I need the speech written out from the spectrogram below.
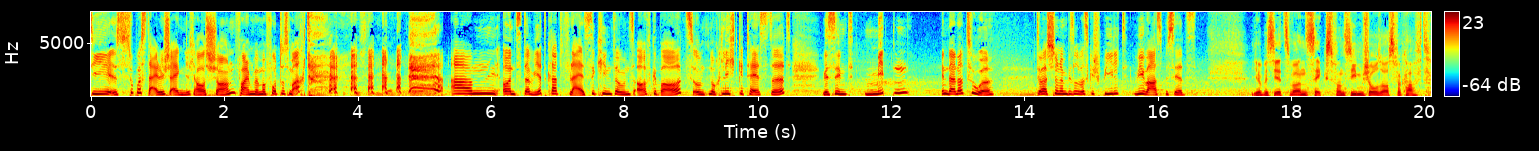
die super stylisch eigentlich ausschauen, vor allem wenn man Fotos macht. ähm, und da wird gerade fleißig hinter uns aufgebaut und noch Licht getestet. Wir sind mitten in deiner Tour. Du hast schon ein bisschen was gespielt. Wie war's bis jetzt? Ja, bis jetzt waren sechs von sieben Shows ausverkauft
